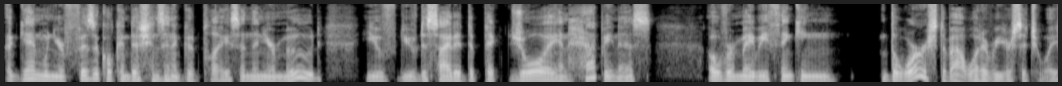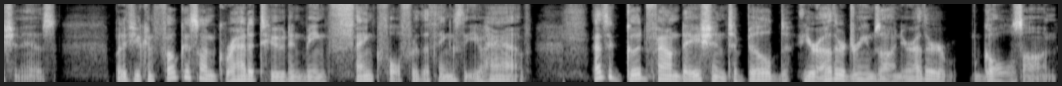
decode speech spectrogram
again when your physical condition's in a good place and then your mood you've you've decided to pick joy and happiness over maybe thinking the worst about whatever your situation is. But if you can focus on gratitude and being thankful for the things that you have, that's a good foundation to build your other dreams on, your other goals on.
